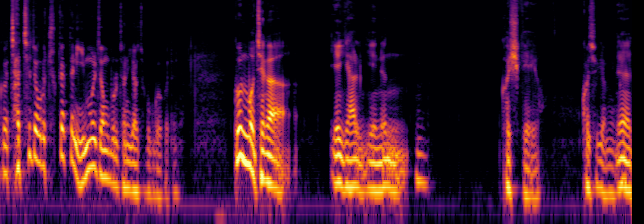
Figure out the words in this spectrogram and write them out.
그 자체적으로 축적된 인물 정보를 저는 여쭤본 거거든요. 그건 뭐 제가 얘기하기는 음. 거시기해요. 거시기 합니까? 예,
